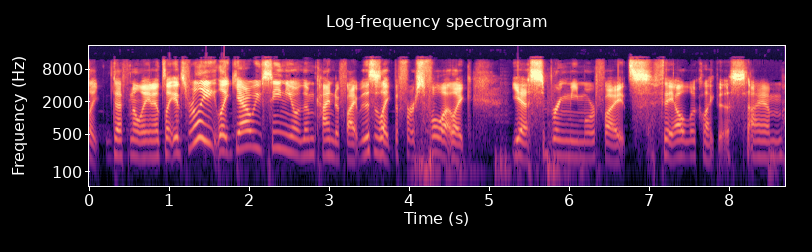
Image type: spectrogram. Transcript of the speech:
Like definitely and it's like it's really like yeah we've seen you know them kind of fight but this is like the first full out like yes bring me more fights if they all look like this i am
